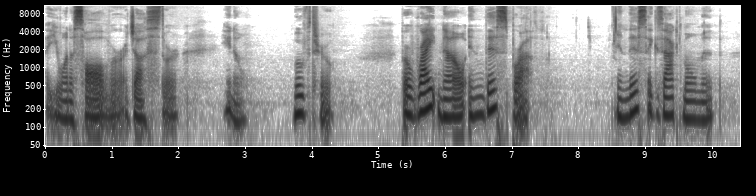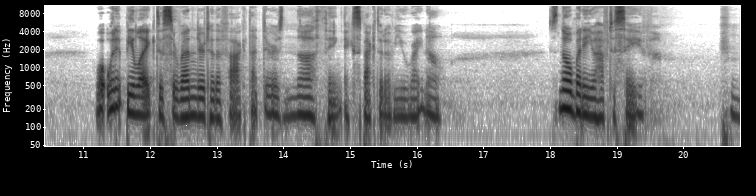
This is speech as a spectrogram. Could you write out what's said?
that you want to solve or adjust or, you know, move through. But right now, in this breath, in this exact moment, what would it be like to surrender to the fact that there is nothing expected of you right now? There's nobody you have to save. Hmm.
